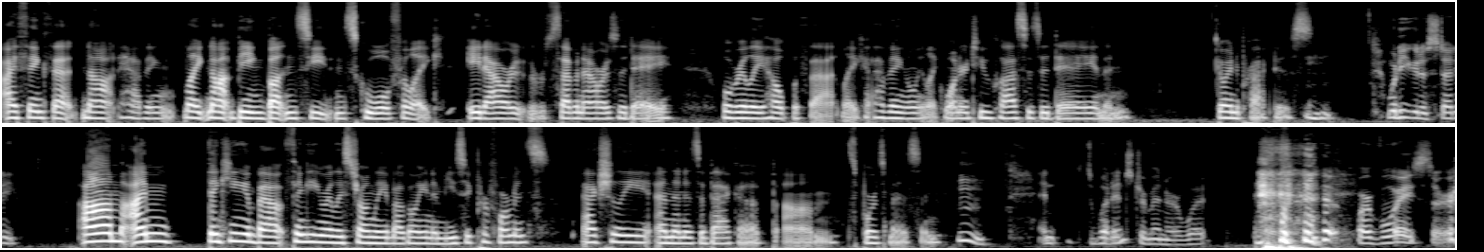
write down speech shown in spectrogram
I think that not having, like, not being button seat in school for like eight hours or seven hours a day will really help with that. Like having only like one or two classes a day and then going to practice. Mm-hmm. What are you going to study? Um, I'm thinking about, thinking really strongly about going into music performance actually, and then as a backup, um, sports medicine. Mm. And what instrument or what? or voice or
